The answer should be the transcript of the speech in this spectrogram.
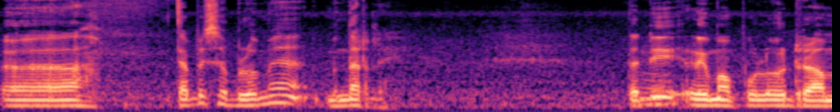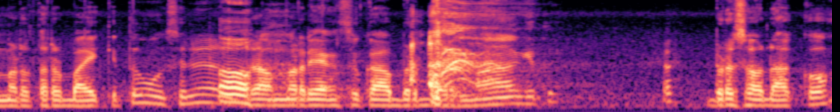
Eh, tapi sebelumnya bentar deh. Tadi 50 drummer terbaik itu maksudnya Oh. drummer yang suka berderma gitu. Bersodako.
